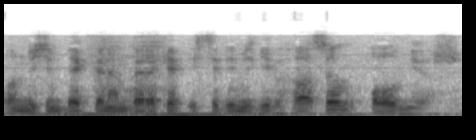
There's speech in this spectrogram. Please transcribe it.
Onun için beklenen bereket istediğimiz gibi hasıl olmuyor.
